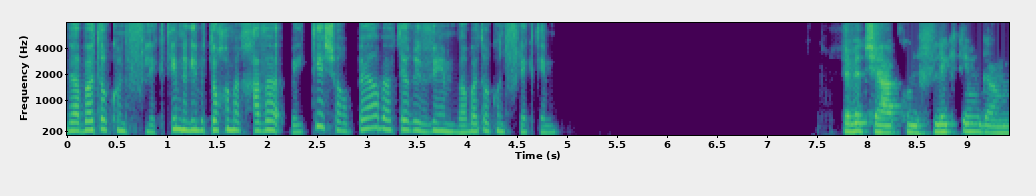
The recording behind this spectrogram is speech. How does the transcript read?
והרבה יותר קונפליקטים, נגיד בתוך המרחב הביתי יש הרבה הרבה יותר ריבים והרבה יותר קונפליקטים. חושבת שהקונפליקטים גם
